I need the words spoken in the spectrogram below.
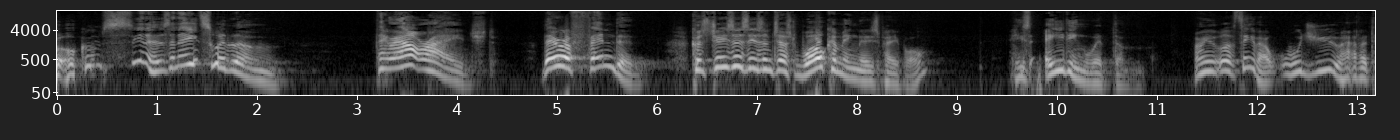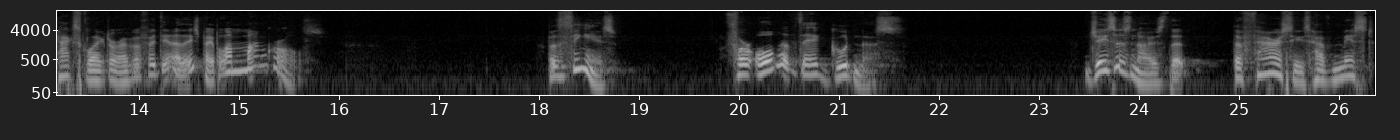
welcomes sinners and eats with them. They're outraged. They're offended. Because Jesus isn't just welcoming these people, He's eating with them. I mean, well, think about it. Would you have a tax collector over for dinner? These people are mongrels. But the thing is, for all of their goodness, Jesus knows that the Pharisees have missed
